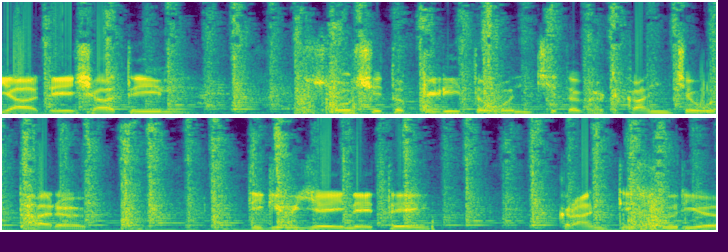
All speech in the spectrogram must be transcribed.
या देशातील शोषित पीडित वंचित घटकांचे उद्धारक दिग्विजयी नेते क्रांतीसूर्य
